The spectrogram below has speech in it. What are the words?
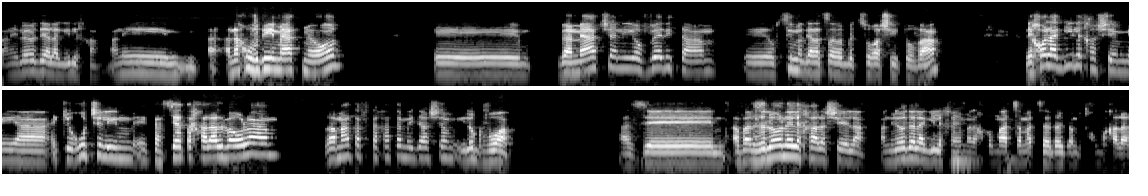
אני לא יודע להגיד לך. אני, אנחנו עובדים מעט מאוד, אה, והמעט שאני עובד איתם עושים הגנת סייבר בצורה שהיא טובה. אני יכול להגיד לך שמההיכרות שלי עם תעשיית החלל בעולם, רמת אבטחת המידע שם היא לא גבוהה. אז, אה, אבל זה לא עונה לך על השאלה. אני לא יודע להגיד לך אם אנחנו מעצמת סדר גם בתחום החלל.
